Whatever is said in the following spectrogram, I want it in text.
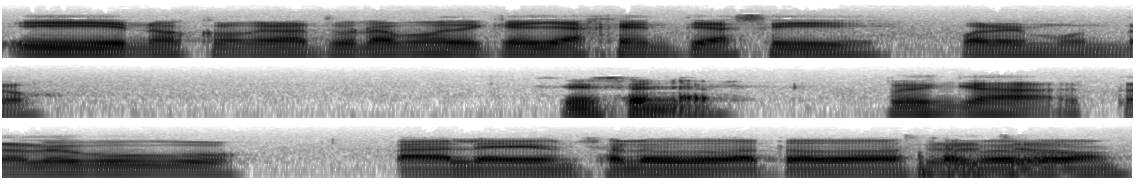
y nos congratulamos de que haya gente así por el mundo. Sí, señor. Venga, hasta luego, Hugo. Vale, un saludo a todos, hasta luego.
